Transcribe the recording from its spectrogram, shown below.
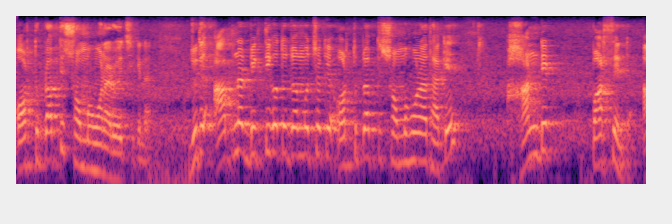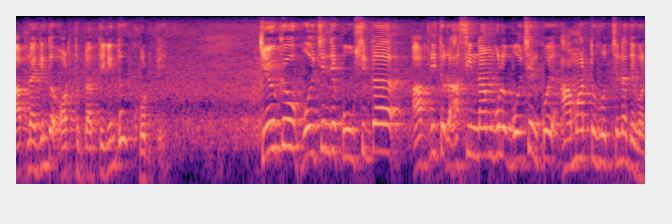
অর্থপ্রাপ্তির সম্ভাবনা রয়েছে কিনা। যদি আপনার ব্যক্তিগত জন্মছকে অর্থপ্রাপ্তির সম্ভাবনা থাকে হান্ড্রেড পারসেন্ট আপনার কিন্তু অর্থপ্রাপ্তি কিন্তু ঘটবে। কেউ কেউ বলছেন যে কৌশিকদা, আপনি তো রাশির নামগুলো বলছেন, কই আমার তো হচ্ছে না, দেখুন।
